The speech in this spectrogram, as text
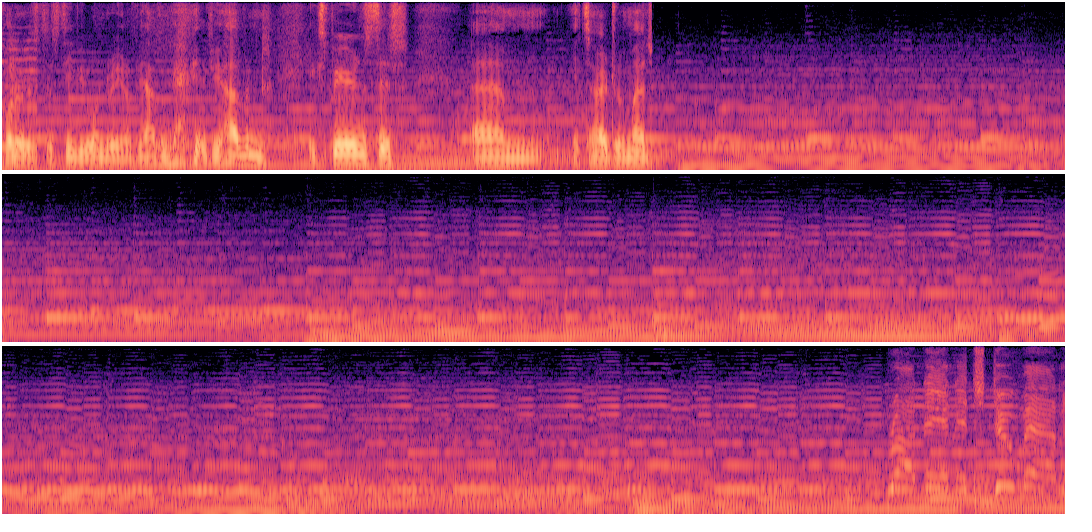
colours to Stevie Wonder. You know, if you haven't if you haven't experienced it, um, it's hard to imagine. In, it's Douvan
